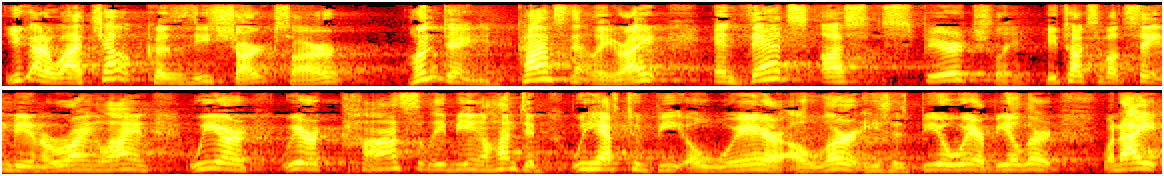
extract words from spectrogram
you got to watch out because these sharks are hunting constantly, right? And that's us spiritually. He talks about Satan being a roaring lion. We are, we are constantly being hunted. We have to be aware, alert. He says, be aware, be alert. When I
